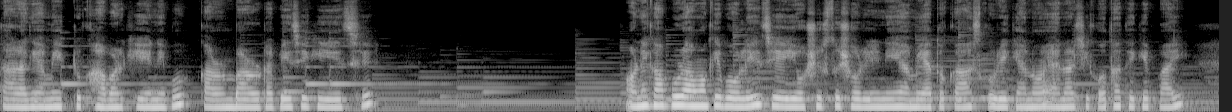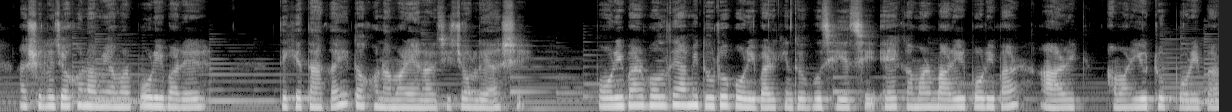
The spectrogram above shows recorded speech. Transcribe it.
তার আগে আমি একটু খাবার খেয়ে নেব, কারণ বারোটা বেজে গিয়েছে। অনেক আপুরা আমাকে বলে যে, এই অসুস্থ শরীর নিয়ে আমি এত কাজ করি কেন? এনার্জি কোথা থেকে পাই? আসলে যখন আমি আমার পরিবারের দিকে তাকাই, তখন আমার এনার্জি চলে আসে। পরিবার বলতে আমি দুটো পরিবার কিন্তু বুঝিয়েছি, এক আমার বাড়ির পরিবার, আর আমার ইউটিউব পরিবার।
